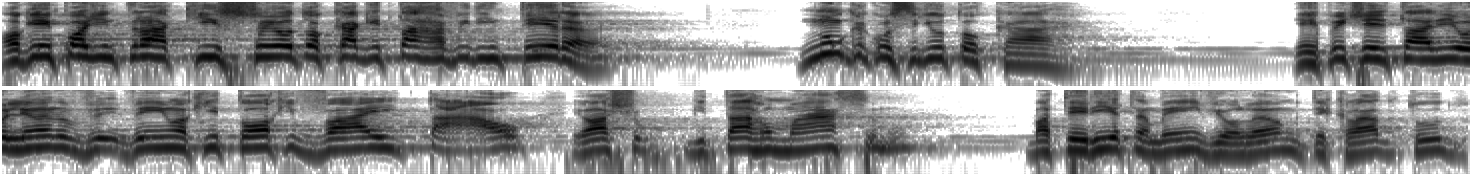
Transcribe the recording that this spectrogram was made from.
Alguém pode entrar aqui, sonhou tocar guitarra a vida inteira, nunca conseguiu tocar. De repente ele está ali olhando, vem um aqui, toque, vai, tal. Eu acho guitarra o máximo, bateria também, violão, teclado, tudo.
